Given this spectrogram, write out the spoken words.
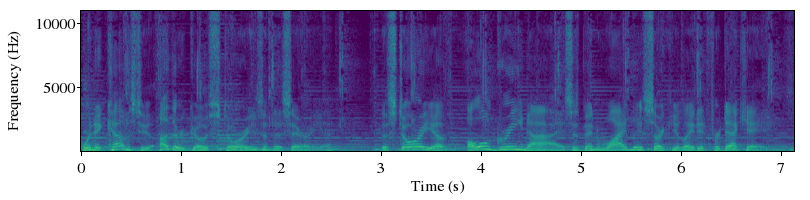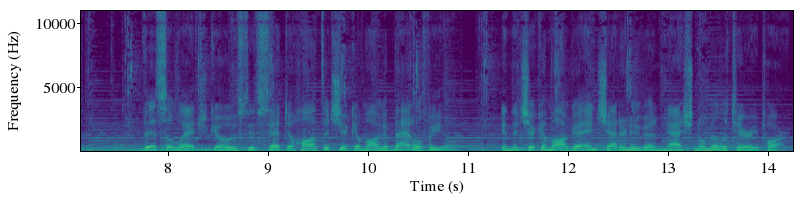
When it comes to other ghost stories of this area, the story of Old Green Eyes has been widely circulated for decades. This alleged ghost is said to haunt the Chickamauga battlefield in the Chickamauga and Chattanooga National Military Park.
